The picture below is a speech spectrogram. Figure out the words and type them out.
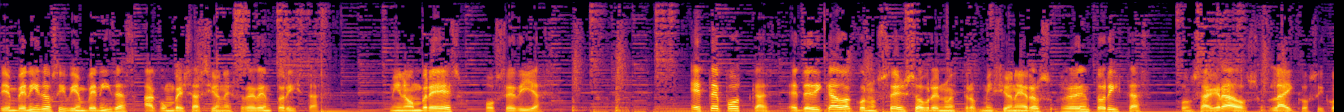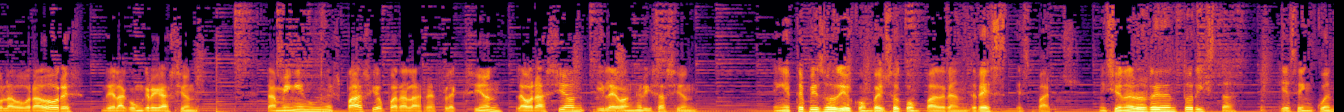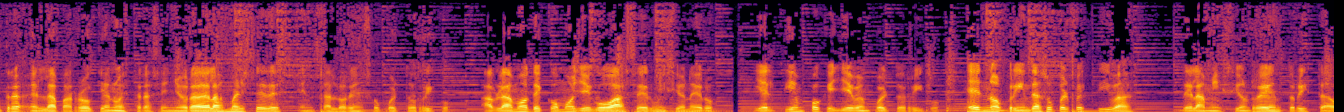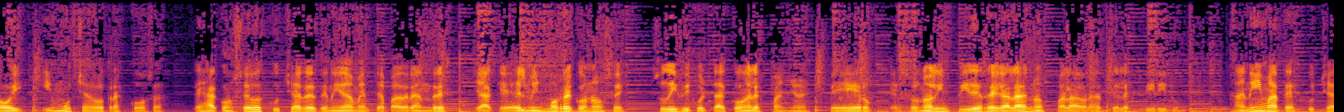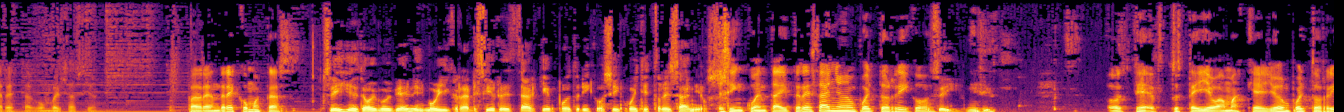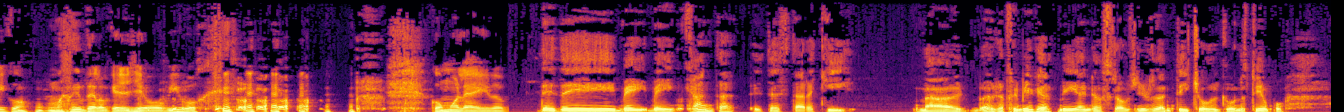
Bienvenidos y bienvenidas a Conversaciones Redentoristas. Mi nombre es José Díaz. Este podcast es dedicado a conocer sobre nuestros misioneros redentoristas, consagrados, laicos y colaboradores de la congregación. También es un espacio para la reflexión, la oración y la evangelización. En este episodio converso con Padre Andrés Spach, misionero redentorista que se encuentra en la parroquia Nuestra Señora de las Mercedes en San Lorenzo, Puerto Rico. Hablamos de cómo llegó a ser misionero y el tiempo que lleva en Puerto Rico. Él nos brinda su perspectiva de la misión redentorista hoy y muchas otras cosas. Les aconsejo escuchar detenidamente a Padre Andrés, ya que él mismo reconoce su dificultad con el español, pero eso no le impide regalarnos palabras del Espíritu. Anímate a escuchar esta conversación. Padre Andrés, ¿cómo estás? Sí, estoy muy bien y muy agradecido de estar aquí en Puerto Rico, 53 años. 53 años en Puerto Rico. Sí. Usted, usted lleva más que yo en Puerto Rico, más de lo que yo llevo vivo. ¿Cómo le ha ido? Desde, me, me encanta estar aquí. Ma, la familia mía en los Estados Unidos han dicho algunos tiempos,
